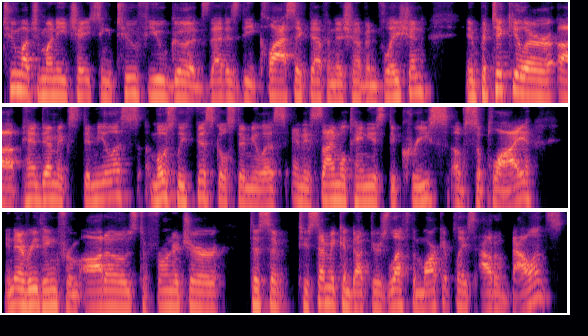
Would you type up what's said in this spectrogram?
too much money chasing too few goods. That is the classic definition of inflation. In particular, uh, pandemic stimulus, mostly fiscal stimulus, and a simultaneous decrease of supply in everything from autos to furniture to, to semiconductors left the marketplace out of balance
